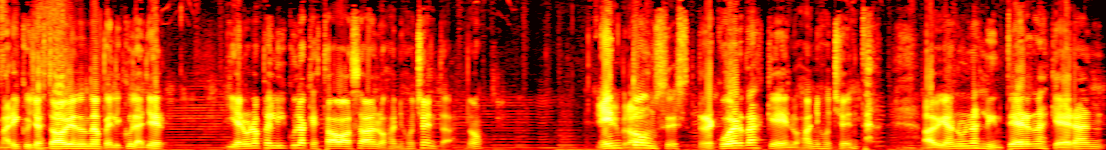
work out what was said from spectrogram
Marico, yo estaba viendo una película ayer y era una película que estaba basada en los años 80, ¿no? Y vibraba. Entonces, ¿recuerdas que en los años 80 habían unas linternas que eran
